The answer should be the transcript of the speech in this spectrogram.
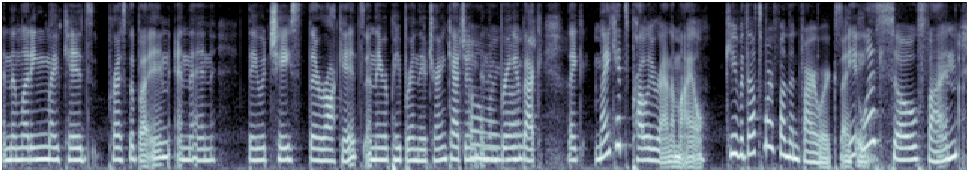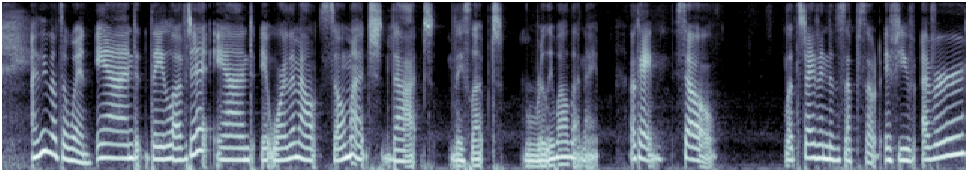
and then letting my kids press the button and then they would chase the rockets and they were paper and they would try and catch them oh and then bring gosh. them back. Like my kids probably ran a mile. Okay, but that's more fun than fireworks, I it think. It was so fun. I think that's a win. And they loved it and it wore them out so much that they slept really well that night. Okay, so let's dive into this episode. If you've ever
